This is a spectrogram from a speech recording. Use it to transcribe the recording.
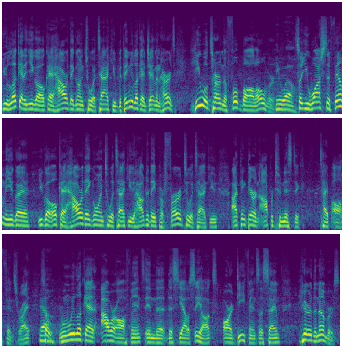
you look at it and you go, okay, how are they going to attack you? But then you look at Jalen Hurts, he will turn the football over. He will. So you watch the film and you go, you go, okay, how are they going to attack you? How do they prefer to attack you? I think they're an opportunistic type offense, right? Yeah. So when we look at our offense in the, the Seattle Seahawks, our defense, let's say, here are the numbers.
